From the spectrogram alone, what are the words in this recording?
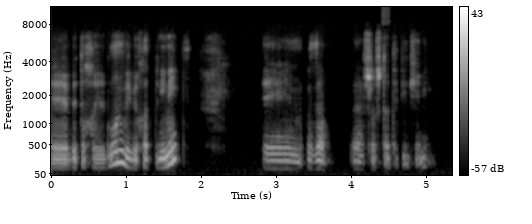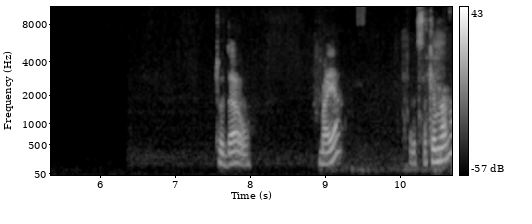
אה, בתוך הארגון, במיוחד פנימית. אמ, זהו, זה שלושת הטיפים שלי. תודה. מאיה? לסכם לנו?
